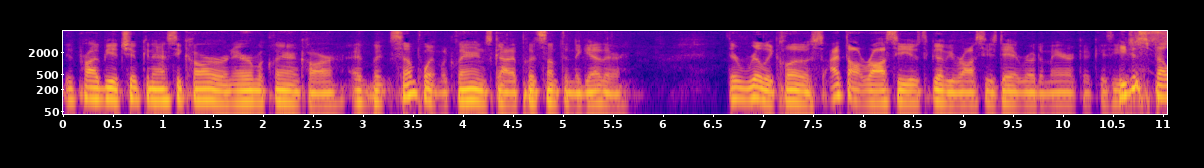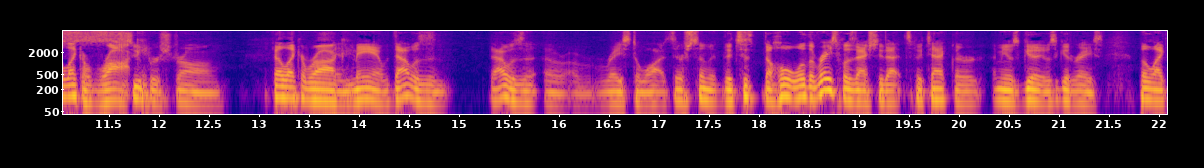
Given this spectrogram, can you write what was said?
it'd probably be a Chip Ganassi car or an Arrow McLaren car. But at some point, McLaren's got to put something together. They're really close. I thought Rossi was going to be Rossi's day at Road America because he, He just felt like a rock. super strong. Felt like a rock. And man, that was that was a, a race to watch. There's so many. It's just the whole. Well, the race wasn't actually that spectacular. I mean, it was good. It was a good race, but like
